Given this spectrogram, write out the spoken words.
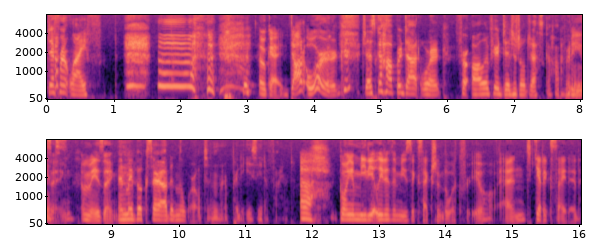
different life. Okay. Dot org. JessicaHopper.org for all of your digital Jessica Hopper needs. Amazing. Amazing. And my books are out in the world and are pretty easy to find. Ugh, going immediately to the music section to look for you and get excited.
